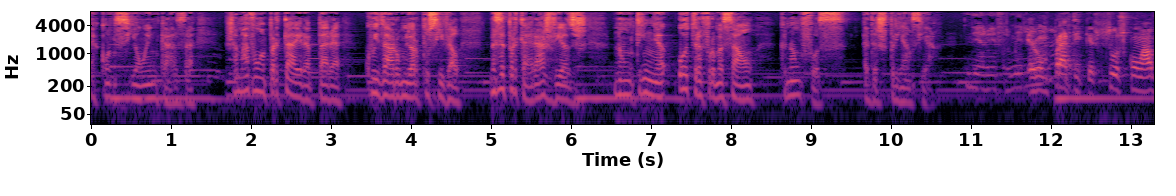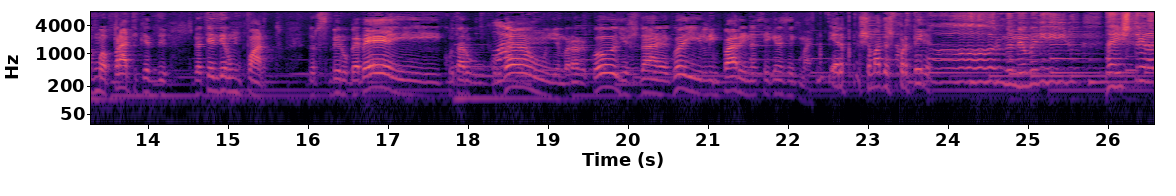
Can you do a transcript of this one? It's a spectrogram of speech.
aconteciam em casa. Chamavam a parteira para cuidar o melhor possível. Mas a parteira, às vezes, não tinha outra formação que não fosse a da experiência. Eram práticas, pessoas com alguma prática de, de atender um parto de receber o bebê e cortar o cordão e amarrar a coisa e ajudar a coisa e limpar e não sei o que, não sei o que mais. Era chamadas parteiras. Dorme, meu menino, a estrela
